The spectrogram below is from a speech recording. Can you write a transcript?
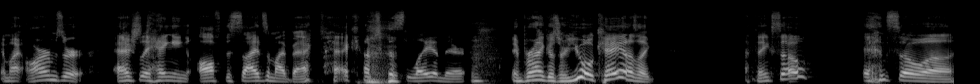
and my arms are actually hanging off the sides of my backpack. I'm just laying there, and Brian goes, "Are you okay?" And I was like, "I think so." And so uh,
